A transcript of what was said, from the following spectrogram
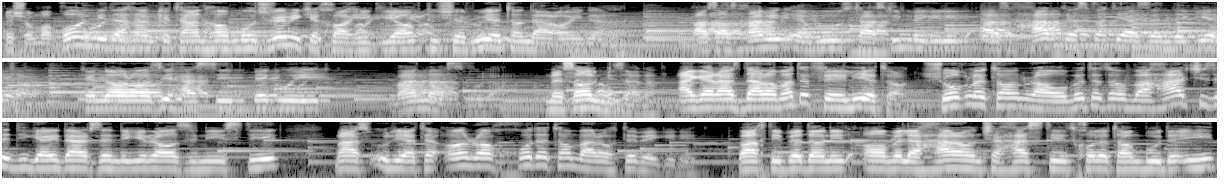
به شما قول می دهم که تنها مجرمی که خواهید یا پیش رویتان در آینه پس از همین امروز تصمیم بگیرید از هر قسمتی از زندگیتان که ناراضی هستید بگویید من مسئولم. مثال می‌زنم. اگر از درآمد فعلیتان شغلتان روابطتان و هر چیز دیگری در زندگی راضی نیستید مسئولیت آن را خودتان بر عهده بگیرید. وقتی بدانید عامل هر آنچه هستید خودتان بوده اید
